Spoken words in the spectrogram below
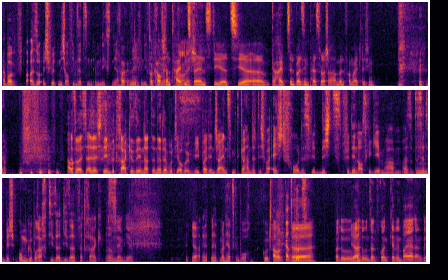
Aber also ich würde nicht auf ihn setzen im nächsten Jahr. Ver nee. Verkauft an Titans-Fans, die jetzt hier äh, gehypt sind, weil sie einen Pass-Rusher haben, einen vermeintlichen. also als, als, ich den Betrag gesehen hatte, ne, der wurde ja auch irgendwie bei den Giants mitgehandelt. Ich war echt froh, dass wir nichts für den ausgegeben haben. Also das mhm. hätte mich umgebracht, dieser, dieser Vertrag. Ähm, Same hier. Ja, hätte, hätte mein Herz gebrochen. Gut. Aber ganz kurz, äh, weil, du, ja? weil du unseren Freund Kevin Bayard ange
